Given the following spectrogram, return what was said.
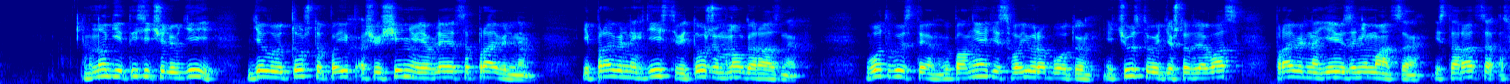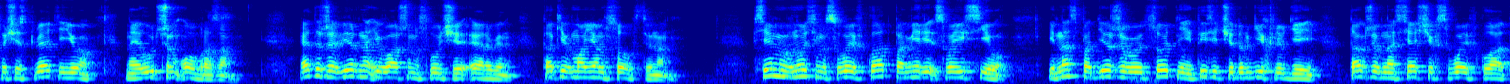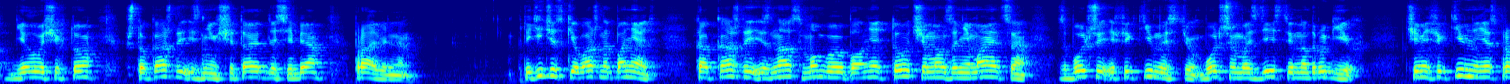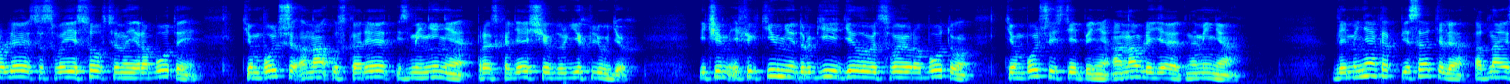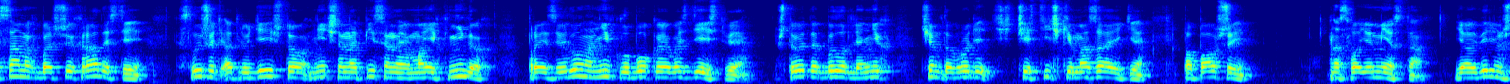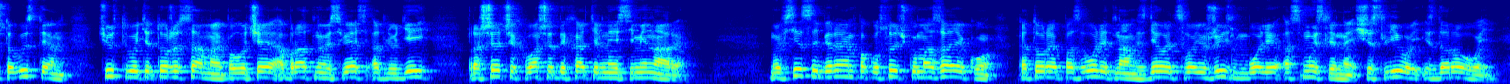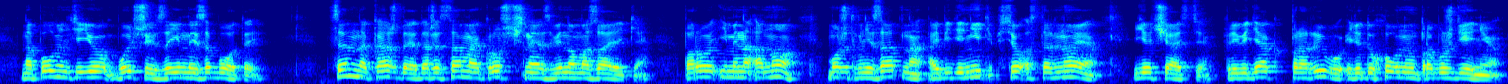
Многие тысячи людей делают то, что по их ощущению является правильным, и правильных действий тоже много разных. Вот вы, Стэн, выполняете свою работу и чувствуете, что для вас правильно ею заниматься и стараться осуществлять ее наилучшим образом. Это же верно и в вашем случае, Эрвин, как и в моем собственном. Все мы вносим свой вклад по мере своих сил, и нас поддерживают сотни и тысячи других людей, также вносящих свой вклад, делающих то, что каждый из них считает для себя правильным. Критически важно понять, как каждый из нас мог бы выполнять то, чем он занимается, с большей эффективностью, большим воздействием на других. Чем эффективнее я справляюсь со своей собственной работой, тем больше она ускоряет изменения, происходящие в других людях. И чем эффективнее другие делают свою работу, тем в большей степени она влияет на меня. Для меня, как писателя, одна из самых больших радостей – слышать от людей, что нечто написанное в моих книгах произвело на них глубокое воздействие, что это было для них чем-то вроде частички мозаики, попавшей на свое место. Я уверен, что вы, Стэн, чувствуете то же самое, получая обратную связь от людей, прошедших ваши дыхательные семинары. Мы все собираем по кусочку мозаику, которая позволит нам сделать свою жизнь более осмысленной, счастливой и здоровой, наполнить ее большей взаимной заботой. Ценно каждое, даже самое крошечное звено мозаики. Порой именно оно может внезапно объединить все остальное ее части, приведя к прорыву или духовному пробуждению.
